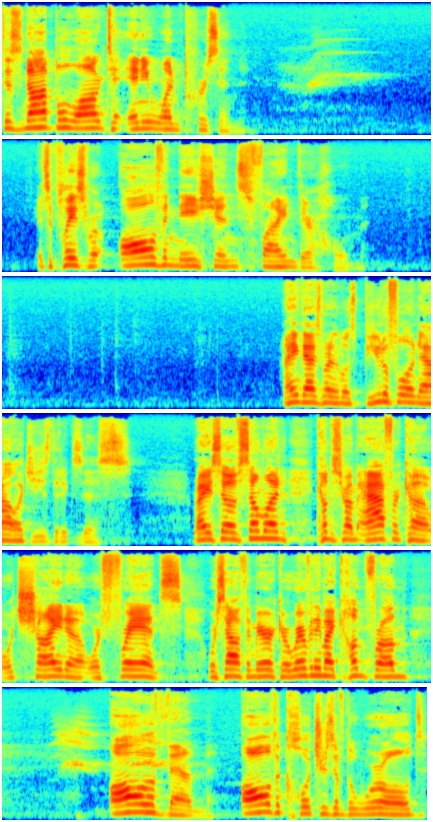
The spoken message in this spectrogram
does not belong to any one person. It's a place where all the nations find their home. I think that's one of the most beautiful analogies that exists. Right? So if someone comes from Africa or China or France or South America or wherever they might come from, all of them, all the cultures of the world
